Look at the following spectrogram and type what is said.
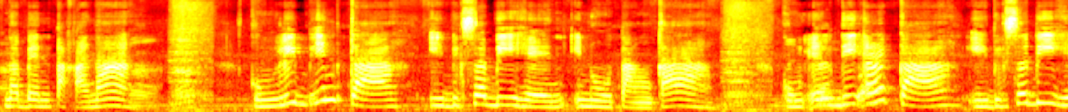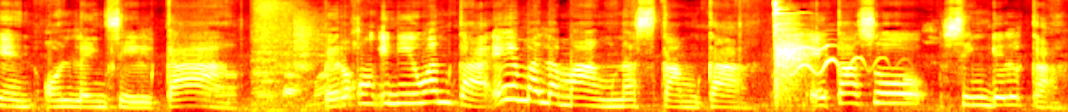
nabenta ka na. Kung live-in ka, ibig sabihin, inutang ka. Kung LDR ka, ibig sabihin, online sale ka. tama. Pero kung iniwan ka, eh malamang na-scam ka. Eh kaso, single ka.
